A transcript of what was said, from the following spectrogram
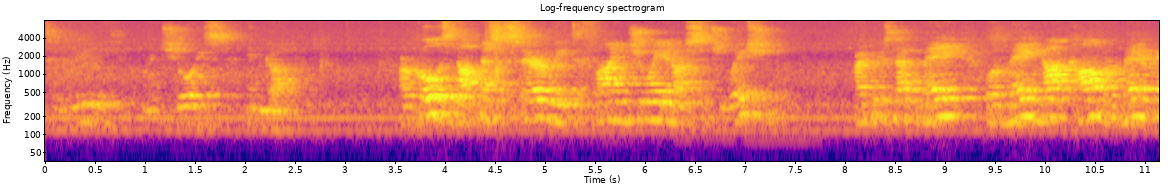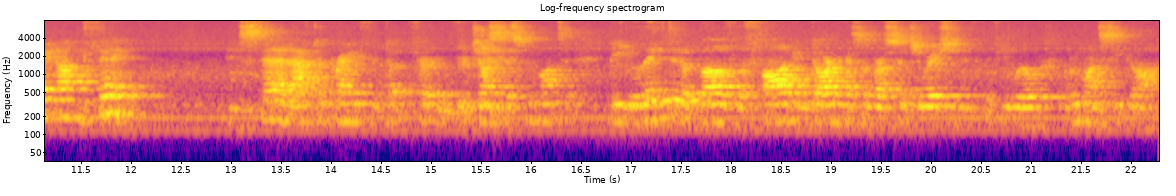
to really rejoice in God. Our goal is not necessarily to find joy in our situation, right? Because that may or may not come or may or may not be fitting. Instead, after praying for, for, for justice, we want to be lifted above the fog and darkness of our situation, if you will. We want to see God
